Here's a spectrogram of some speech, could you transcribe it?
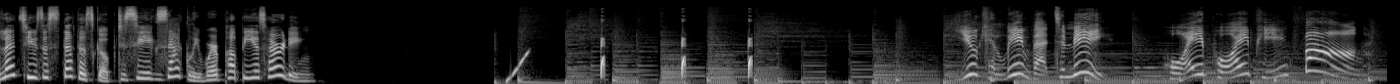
Let's use a stethoscope to see exactly where Puppy is hurting. You can leave that to me. Hoi poi ping fong.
